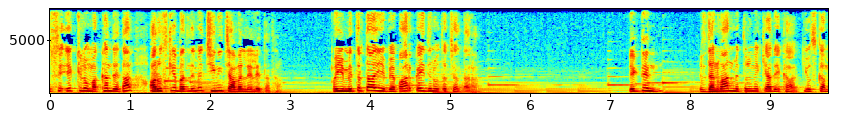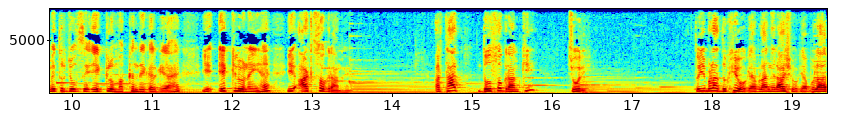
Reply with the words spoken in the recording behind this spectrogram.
उससे एक किलो मक्खन देता और उसके बदले में चीनी चावल ले लेता था। और ये मित्रता ये व्यापार कई दिनों तक चलता रहा। एक दिन इस धनवान मित्र ने क्या देखा कि उसका मित्र जो उसे एक किलो मक्खन देकर गया है, ये एक किलो नहीं है, ये 800 ग्राम है। अर्थात 200 ग्राम की चोरी। तो ये बड़ा दुखी हो गया, बड़ा निराश हो गया, बोला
